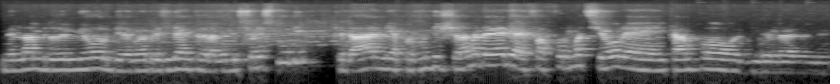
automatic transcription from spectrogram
nell'ambito del mio ordine come presidente della commissione studi che da anni approfondisce la materia e fa formazione in campo del,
